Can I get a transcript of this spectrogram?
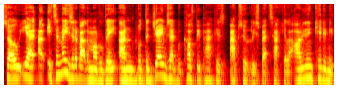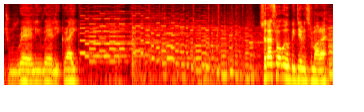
So yeah, uh, it's amazing about the Model D, and but the James Edward Cosby pack is absolutely spectacular. I'm not kidding; it's really, really great. So that's what we'll be doing tomorrow.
